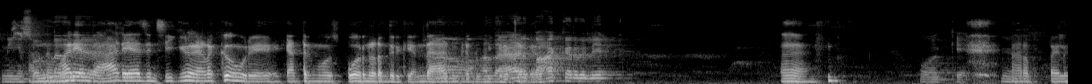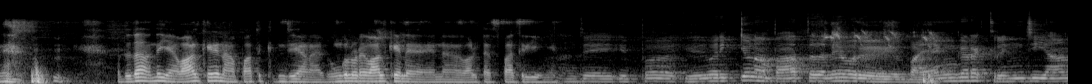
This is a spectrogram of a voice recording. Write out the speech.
நீங்க சொன்ன மாதிரி அந்த ஆட் ஏஜென்சிக்கும் எனக்கும் ஒரு கேப்டன் மோஸ் போர் நடந்திருக்கு. எந்த ஆடு அந்த ஆட் பாக்குறதுலயே ஆ. ஓகே. அரப்பயலுங்க அதுதான் வந்து என் வாழ்க்கையில நான் பார்த்து கிரிஞ்சியான உங்களோட வாழ்க்கையில என்ன வால்டர் பார்த்துருக்கீங்க? அது இப்போ இது வரைக்கும் நான் பார்த்ததுலே ஒரு பயங்கர கிரிஞ்சியான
